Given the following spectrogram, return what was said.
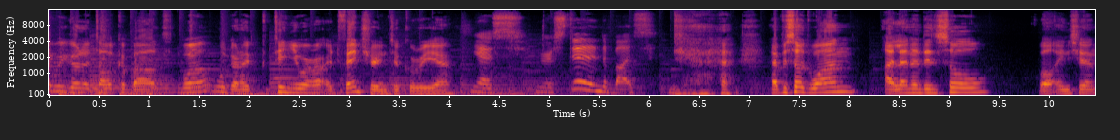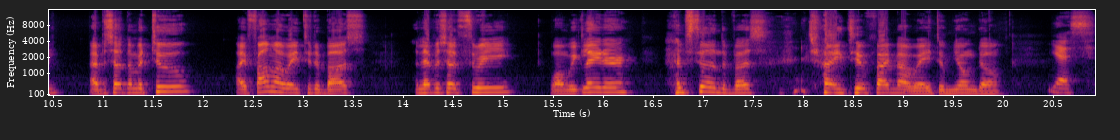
we're gonna talk about, well, we're gonna continue our adventure into Korea. Yes, we're still in the bus. Yeah. Episode 1, I landed in Seoul, well, Incheon. Episode number 2, I found my way to the bus. And episode 3, one week later, I'm still in the bus trying to find my way to Myeongdong. Yes.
